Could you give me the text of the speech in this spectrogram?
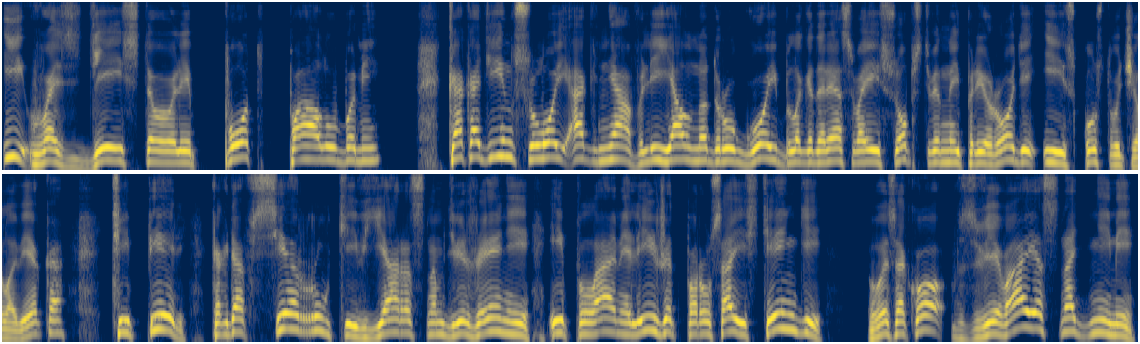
и воздействовали под палубами, как один слой огня влиял на другой благодаря своей собственной природе и искусству человека, теперь, когда все руки в яростном движении и пламя лижет паруса и стенги — высоко взвиваясь над ними.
